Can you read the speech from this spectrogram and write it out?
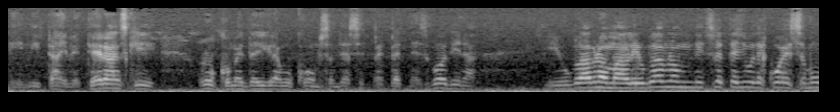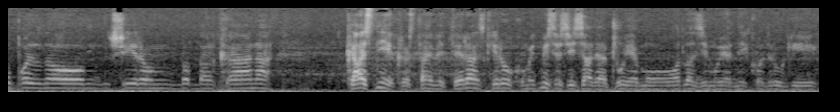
ni, ni taj veteranski rukomet da igram u kom sam 10-15 godina. I uglavnom, ali uglavnom i sve te ljude koje sam upoznao širom Balkana, kasnije kroz taj veteranski rukomet, mi se svi sada čujemo, odlazimo jedni kod drugih,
